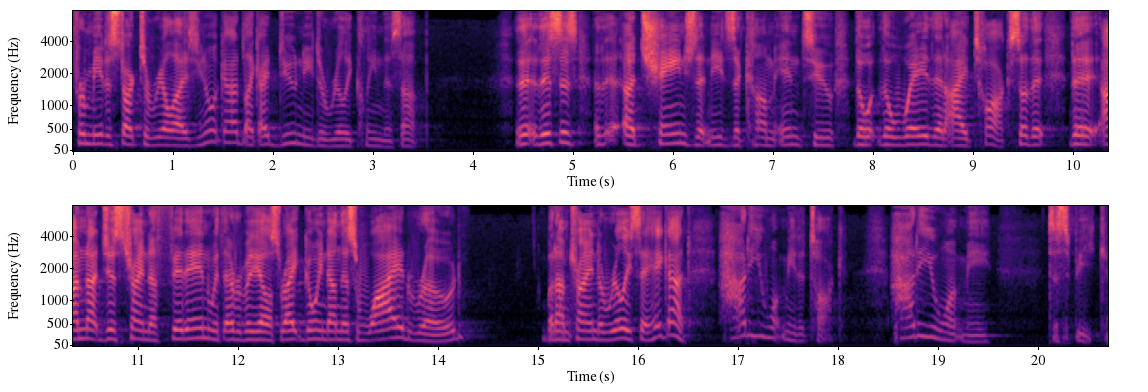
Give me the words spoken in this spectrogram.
for me to start to realize, you know what, God, like I do need to really clean this up. This is a change that needs to come into the, the way that I talk so that, that I'm not just trying to fit in with everybody else, right? Going down this wide road, but I'm trying to really say, hey, God, how do you want me to talk? How do you want me to speak?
